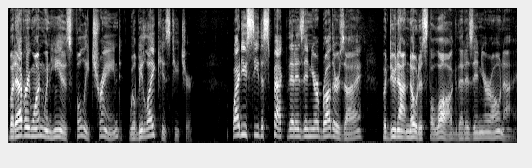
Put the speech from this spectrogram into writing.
but everyone, when he is fully trained, will be like his teacher. Why do you see the speck that is in your brother's eye, but do not notice the log that is in your own eye?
